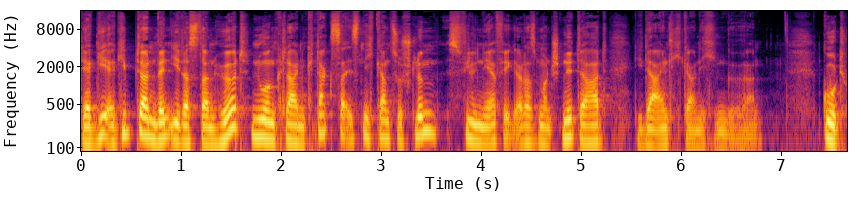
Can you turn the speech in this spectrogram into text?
Der ergibt dann, wenn ihr das dann hört, nur einen kleinen Knackser, ist nicht ganz so schlimm, ist viel nerviger, dass man Schnitte hat, die da eigentlich gar nicht hingehören. Gut,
